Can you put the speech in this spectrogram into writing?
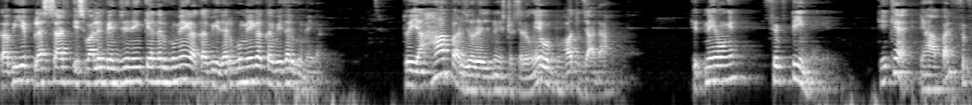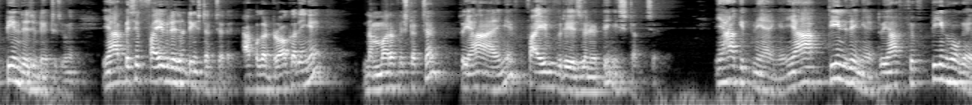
कभी ये प्लस चार्ज इस वाले बेंजीनिंग के अंदर घूमेगा, कभी इधर घूमेगा, कभी इधर घूमेगा। तो यहाँ पर जो रेजोनिंग स्ट्रक्चर होंगे, वो बहुत ज़्यादा कितने होंगे? फिफ्टीन होंगे। ठीक है? यहाँ पर फिफ्टीन रेजोनिंग स्ट्रक्चर होंगे। यहाँ पे सिर्फ़ फाइव रेजोनेटिंग स्ट्रक्चर है। आप अगर ड्रॉ करेंगे नंबर ऑफ़ स्ट्रक्चर तो यहाँ आएँगे फाइव रेजोनेटिंग स्ट्रक्चर यहाँ कितने आएँगे? यहाँ तीन रिंग है तो यहाँ फिफ्टीन हो गए।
